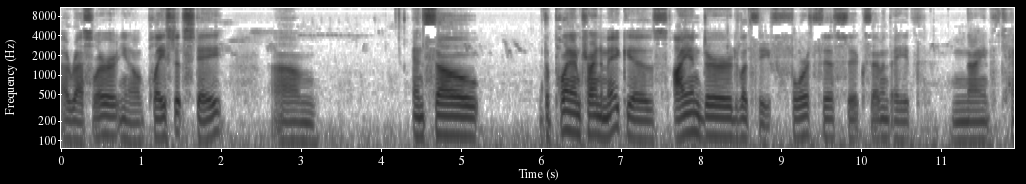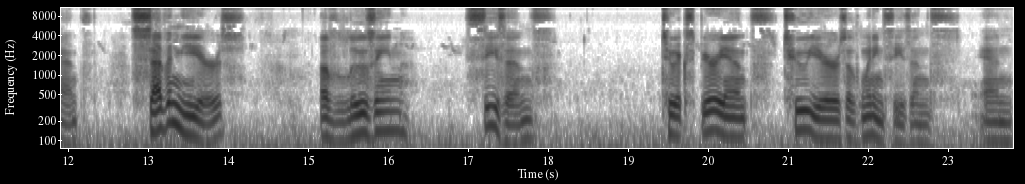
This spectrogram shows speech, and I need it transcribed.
a wrestler, you know, placed at state. Um, and so the point I'm trying to make is I endured, let's see, fourth, fifth, sixth, seventh, eighth, ninth, tenth, seven years of losing seasons to experience two years of winning seasons and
